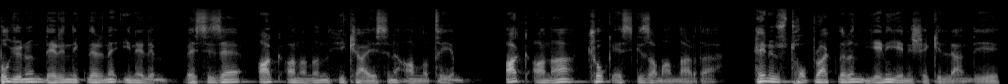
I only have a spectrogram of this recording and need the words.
Bugünün derinliklerine inelim ve size Ak Ana'nın hikayesini anlatayım. Ak Ana çok eski zamanlarda, henüz toprakların yeni yeni şekillendiği,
